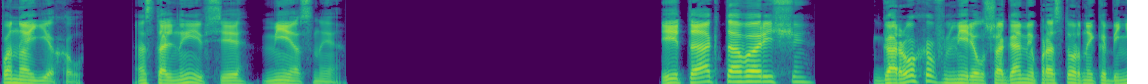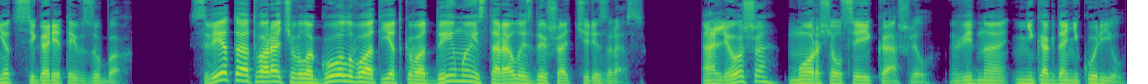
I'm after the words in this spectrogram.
понаехал. Остальные все местные. Итак, товарищи, Горохов мерил шагами просторный кабинет с сигаретой в зубах. Света отворачивала голову от едкого дыма и старалась дышать через раз. Алеша морщился и кашлял. Видно, никогда не курил.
